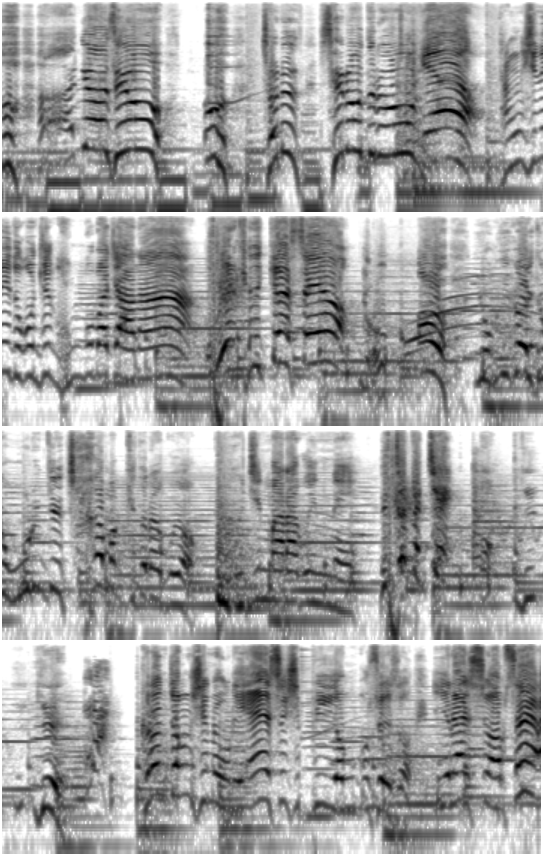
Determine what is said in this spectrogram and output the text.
어, 아, 안녕하세요. 어 저는 새로 들어온 저기요 당신이 누군지 궁금하지 않아. 왜 이렇게 늦게 왔어요? 아 여기가 이게 오는 길에 차가 막히더라고요. 거짓말하고 있네. 늦잠 잤지? 어, 예, 예. 그런 정신을 우리 SCP 연구소에서 일할 수 없어요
